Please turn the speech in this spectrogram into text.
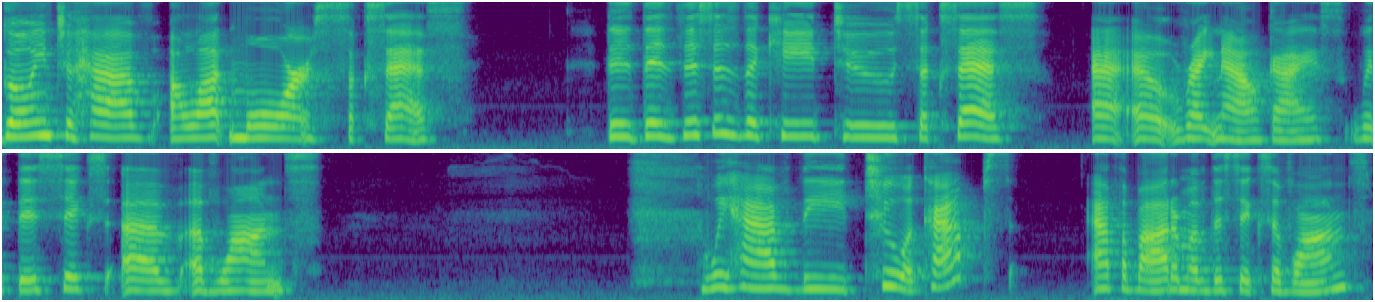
going to have a lot more success this is the key to success uh, uh, right now, guys, with this Six of, of Wands. we have the Two of Cups at the bottom of the Six of Wands.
